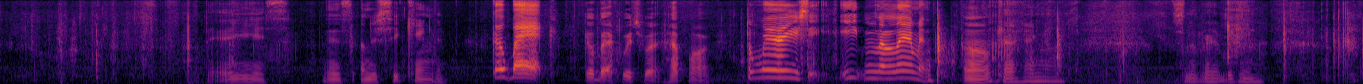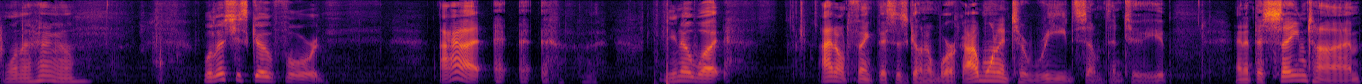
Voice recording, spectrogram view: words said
There he is, this undersea kingdom. Go back. Go back which way? How far? To where he's eating the lemon. Oh, okay. Hang on. It's in the very beginning. Wanna hang on? Well, let's just go forward. I, you know what? I don't think this is going to work. I wanted to read something to you, and at the same time,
